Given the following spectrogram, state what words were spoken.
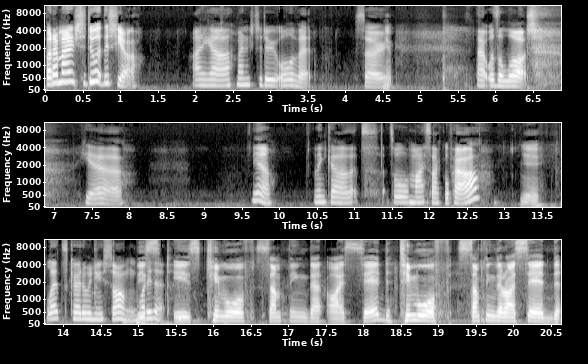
But I managed to do it this year. I uh, managed to do all of it. So Yep. that was a lot. Yeah. Yeah. I think uh, that's that's all of my cycle power. Yeah. Let's go to a new song. what is This it? Is Timberwolf something that I said? Timberwolf something that I said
